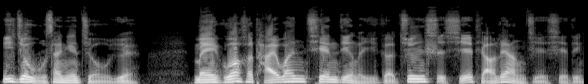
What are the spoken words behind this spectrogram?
一九五三年九月，美国和台湾签订了一个军事协调谅解协定，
